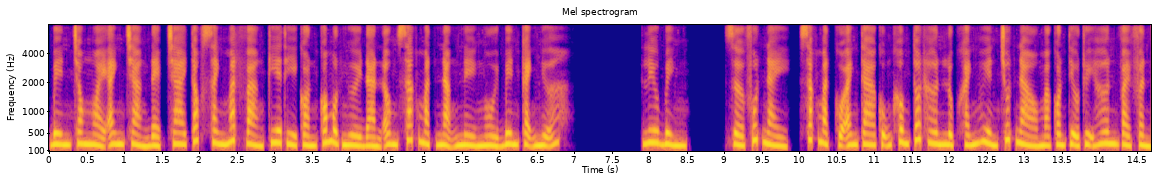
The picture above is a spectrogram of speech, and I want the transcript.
bên trong ngoài anh chàng đẹp trai tóc xanh mắt vàng kia thì còn có một người đàn ông sắc mặt nặng nề ngồi bên cạnh nữa. Lưu Bình, Giờ phút này, sắc mặt của anh ta cũng không tốt hơn Lục Khánh Huyền chút nào mà còn tiểu thụy hơn vài phần,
